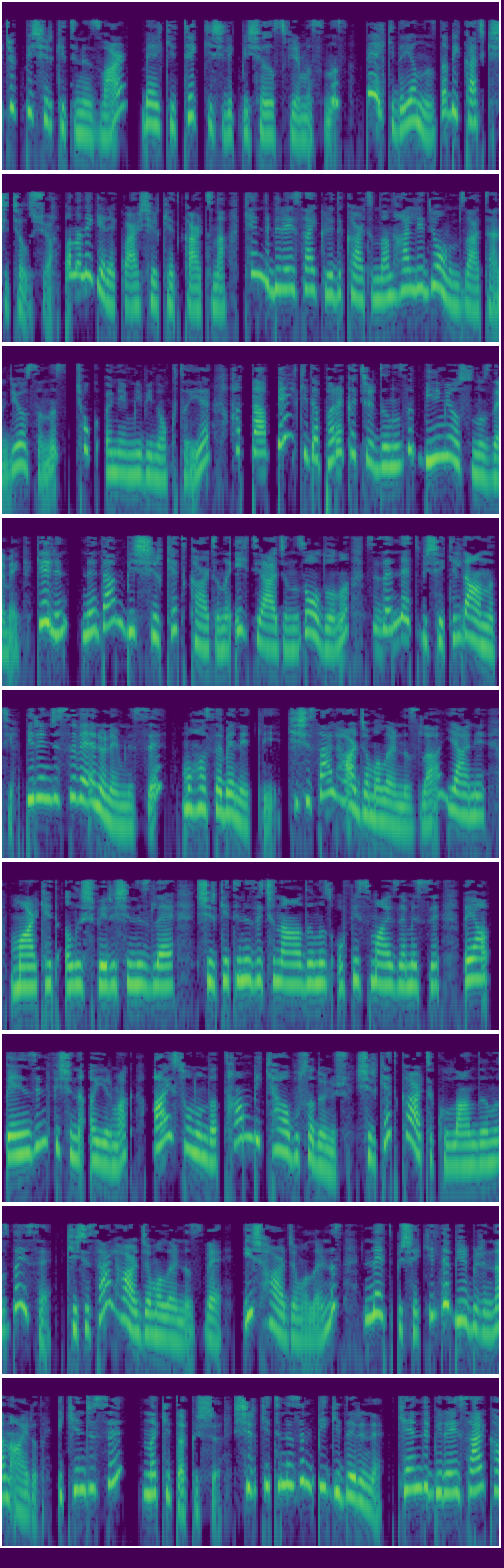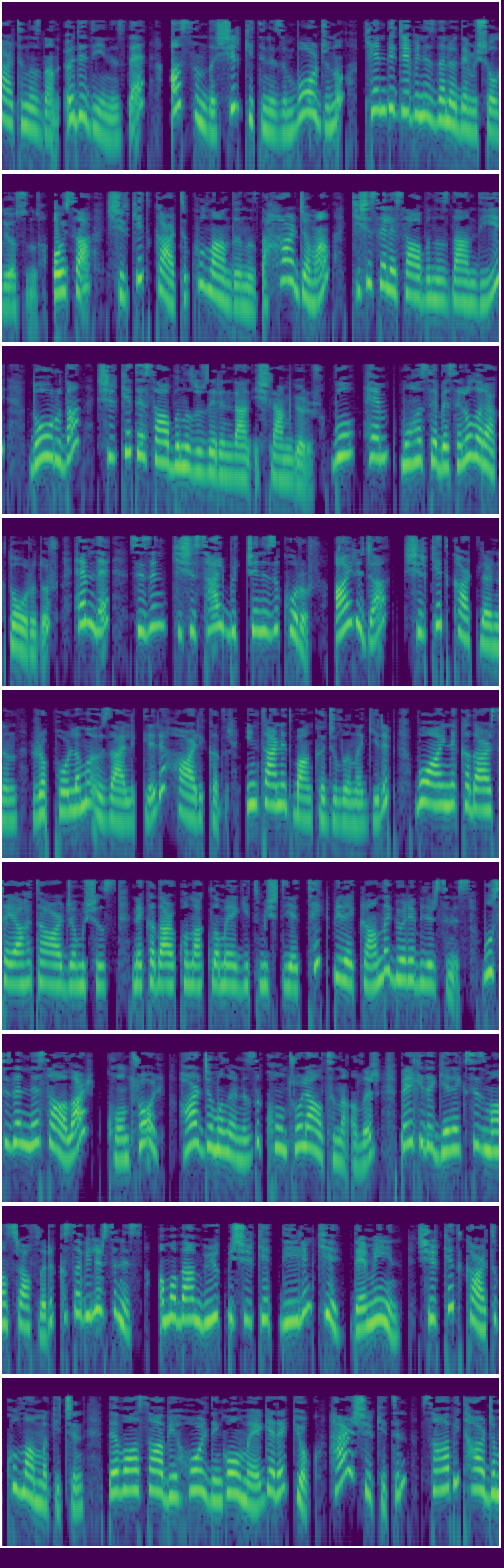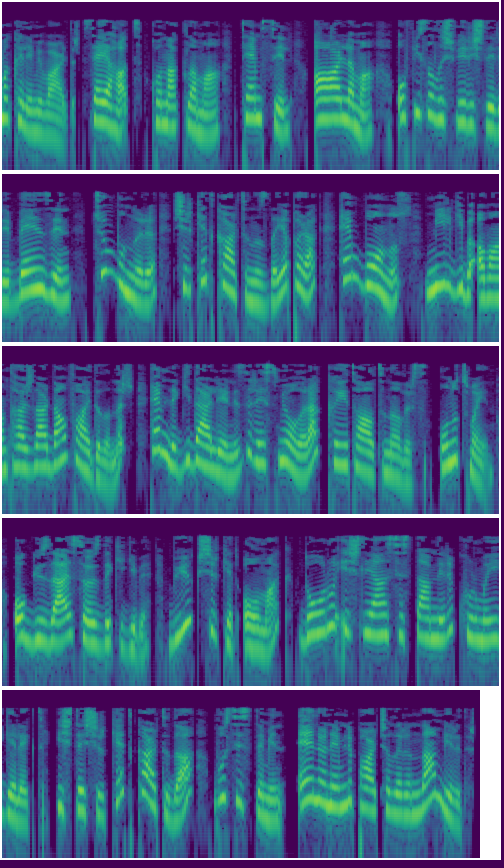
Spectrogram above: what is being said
Küçük bir şirketiniz var, belki tek kişilik bir şahıs firmasınız, belki de yanınızda birkaç kişi çalışıyor. Bana ne gerek var şirket kartına? Kendi bireysel kredi kartımdan hallediyorum zaten diyorsanız çok önemli bir noktayı, hatta belki de para kaçırdığınızı bilmiyorsunuz demek. Gelin neden bir şirket kartına ihtiyacınız olduğunu size net bir şekilde anlatayım. Birincisi ve en önemlisi muhasebe netliği. Kişisel harcamalarınızla yani market alışverişinizle, şirketiniz için aldığınız ofis malzemesi veya benzin fişini ayırmak ay sonunda tam bir kabusa dönüşür. Şirket kartı kullandığınızda ise kişisel harcamalarınız ve iş harcamalarınız net bir şekilde birbirinden ayrılır. İkincisi nakit akışı. Şirketinizin bir giderini kendi bireysel kartınızdan ödediğinizde aslında şirketinizin borcunu kendi cebinizden ödemiş oluyorsunuz. Oysa şirket kartı kullandığınızda harcamam kişisel hesabınızdan değil doğrudan şirket hesabınız üzerinden işlem görür. Bu hem muhasebesel olarak doğrudur hem de sizin kişisel bütçenizi korur. Ayrıca şirket kartlarının raporlama özellikleri harikadır. İnternet bankacılığına girip bu ay ne kadar seyahate harcamışız, ne kadar konaklamaya gitmiş diye tek bir ekranda görebilirsiniz. Bu size ne sağlar? Kontrol. Harcamalarınızı kontrol altına alır, belki de gereksiz masrafları kısabilirsiniz. Ama ben büyük bir şirket değilim ki demeyin. Şirket kartı kullanmak için devasa bir holding olmaya gerek yok. Her şirketin sabit harcama kalemi vardır. Seyahat, konaklama, temsil, ağırlama, ofis alışverişleri, benzin, tüm bunları şirket kartınızda yaparak hem bonus, mil gibi avantajlardan faydalanır hem de giderlerinizi resmi olarak kayıt altına alırsın. Unutmayın, o güzel sözdeki gibi. Büyük şirket olmak, doğru işleyen sistemleri kurmayı gerektirir. İşte şirket kartı da bu sistemin en önemli parçalarından biridir.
